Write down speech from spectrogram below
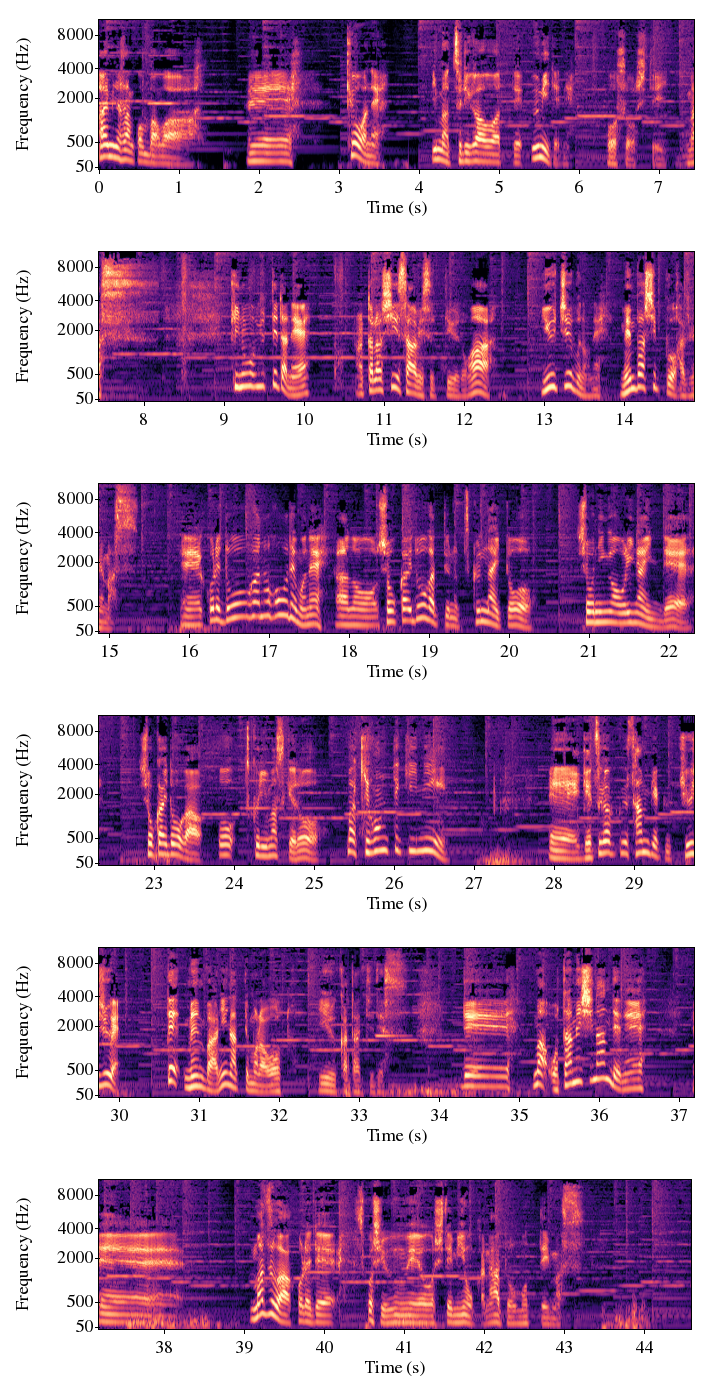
はい、皆さんこんばんは。えー、今日はね、今釣りが終わって海でね、放送しています。昨日言ってたね、新しいサービスっていうのが、YouTube のね、メンバーシップを始めます。えーこれ動画の方でもね、あの、紹介動画っていうのを作んないと、承認が下りないんで、紹介動画を作りますけど、まあ基本的に、えー月額390円でメンバーになってもらおうという形です。で、まあお試しなんでね、えーまずはこれで少し運営をしてみようかなと思っています。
